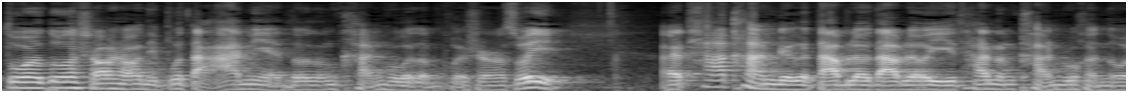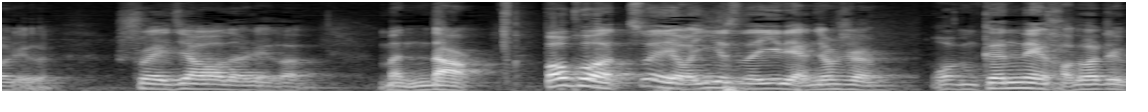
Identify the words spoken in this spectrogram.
多多少少你不打你也都能看出个怎么回事。所以，哎，他看这个 WWE，他能看出很多这个摔跤的这个门道。包括最有意思的一点就是，我们跟那个好多这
